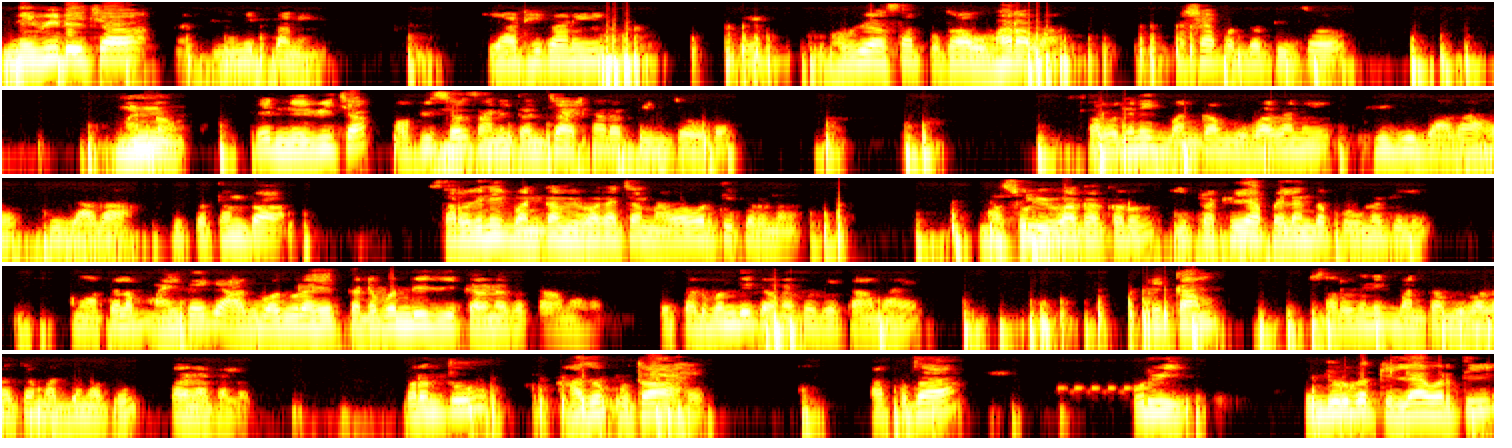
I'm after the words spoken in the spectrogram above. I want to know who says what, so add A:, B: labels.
A: Navy डेच्या निमित्ताने या ठिकाणी एक भव्य असा पुतळा उभारावा अशा पद्धतीचं म्हणणं हे नेव्हीच्या ऑफिसर्स आणि त्यांच्या असणाऱ्या टीमचं होतं. सार्वजनिक बांधकाम विभागाने ही जी जागा आहे ती जागा ही प्रथमतः सार्वजनिक बांधकाम विभागाच्या नावावरती करणं महसूल विभागाकडून ही प्रक्रिया पहिल्यांदा पूर्ण केली. आणि आपल्याला माहीत आहे की आजूबाजूला हे तटबंदी जी करण्याचं काम आहे ते तटबंदी करण्याचं जे काम आहे हे काम सार्वजनिक बांधकाम विभागाच्या माध्यमातून करण्यात आलं. परंतु हा जो पुतळा आहे हा पुतळा पूर्वी सिंधुदुर्ग किल्ल्यावरती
